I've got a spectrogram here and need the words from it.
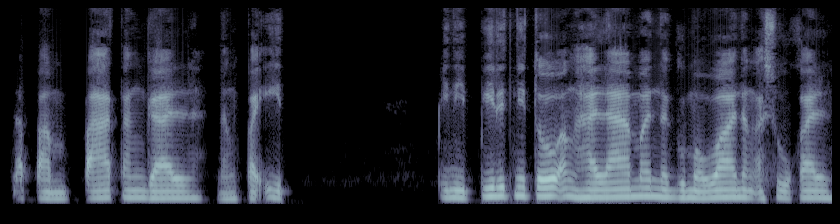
na pampatanggal ng pait. Pinipilit nito ang halaman na gumawa ng asukal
